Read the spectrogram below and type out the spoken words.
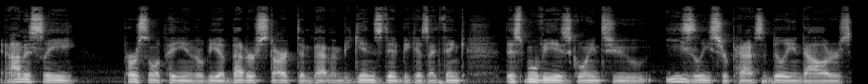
And honestly personal opinion it'll be a better start than batman begins did because i think this movie is going to easily surpass a billion dollars.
